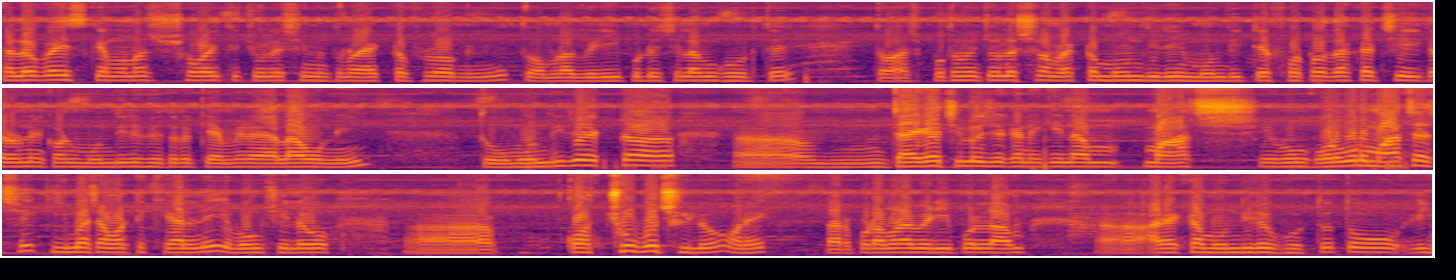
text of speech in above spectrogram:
হ্যালো গাইস কেমন আছো? সবাই তো চলে এসেছি নতুন একটা ভ্লগ নিয়ে। তো আমরা বেরিয়ে পড়েছিলাম ঘুরতে। তো আজ প্রথমে চলে এসেছিলাম একটা মন্দিরে। এই মন্দিরটার ফটো দেখাচ্ছি এই কারণে, কারণ মন্দিরের ভেতরে ক্যামেরা অ্যালাউ নেই। তো মন্দিরে একটা জায়গা ছিল যেখানে কি কিনা মাছ এবং বড় বড় মাছ আছে। কী মাছ আমার ঠিক খেয়াল নেই এবং ছিল কচ্ছপও ছিল অনেক। তারপর আমরা বেরিয়ে পড়লাম আরেকটা মন্দিরে ঘুরতে। তো এই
